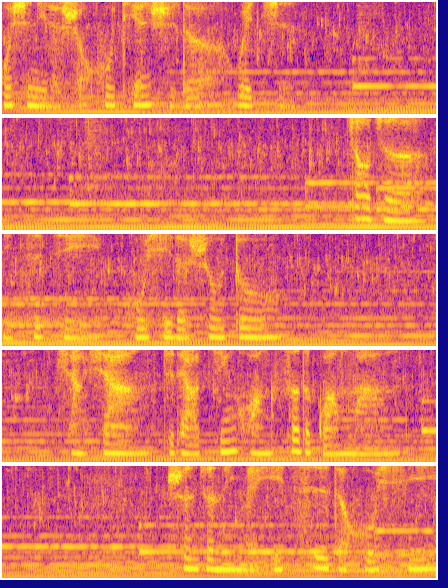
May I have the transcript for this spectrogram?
或是你的守护天使的位置，照着你自己呼吸的速度，想象这条金黄色的光芒，顺着你每一次的呼吸，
